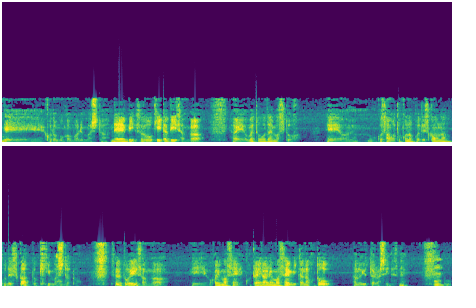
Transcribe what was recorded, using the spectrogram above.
で子供が生まれましたで、B、それを聞いた B さんが「えーおめでとうございます」と、えーお子さんは男の子ですか女の子ですか?」と聞きましたとすると A さんが「えーわかりません答えられません」みたいなことをあの言ったらしいんですねうん。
